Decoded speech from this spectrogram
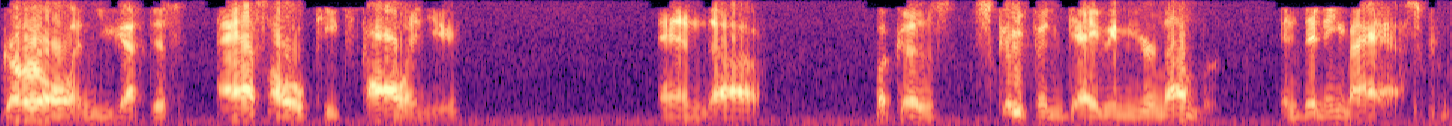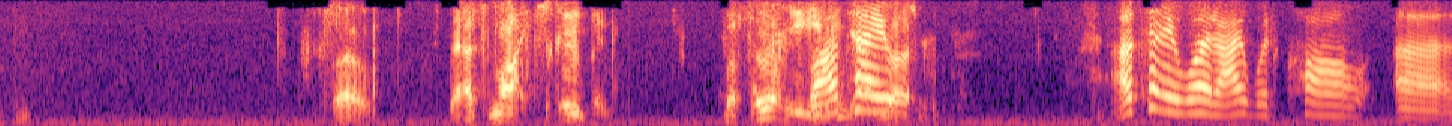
girl and you got this asshole keeps calling you and uh because Skupin gave him your number and didn't even ask. So that's Mike Skupin. Before he Well, I'll even tell got you- busted. I'll tell you what I would call uh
